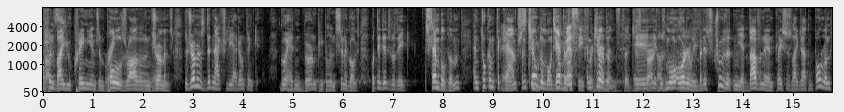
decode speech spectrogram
often by Ukrainians and Right. Poles rather than Yeah. Germans. The Germans didn't actually, I don't think, go ahead and burn people in synagogues. What they did was they assembled them and took them to Yeah, camps and killed too- them or ghettos messy for and killed Germans them. to just burn it was more orderly, but it's true that in Jedwabne and places like that in Poland,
